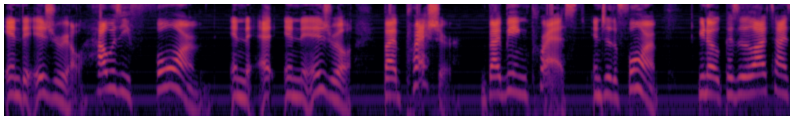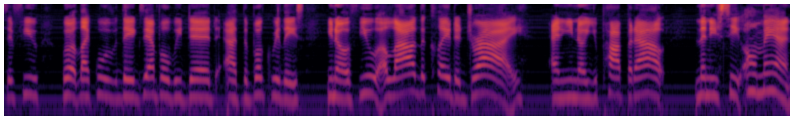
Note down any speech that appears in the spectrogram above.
into Israel. How was he formed into, into Israel? By pressure, by being pressed into the form. You know, because a lot of times, if you, like the example we did at the book release, you know, if you allow the clay to dry and, you know, you pop it out, then you see, oh man,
